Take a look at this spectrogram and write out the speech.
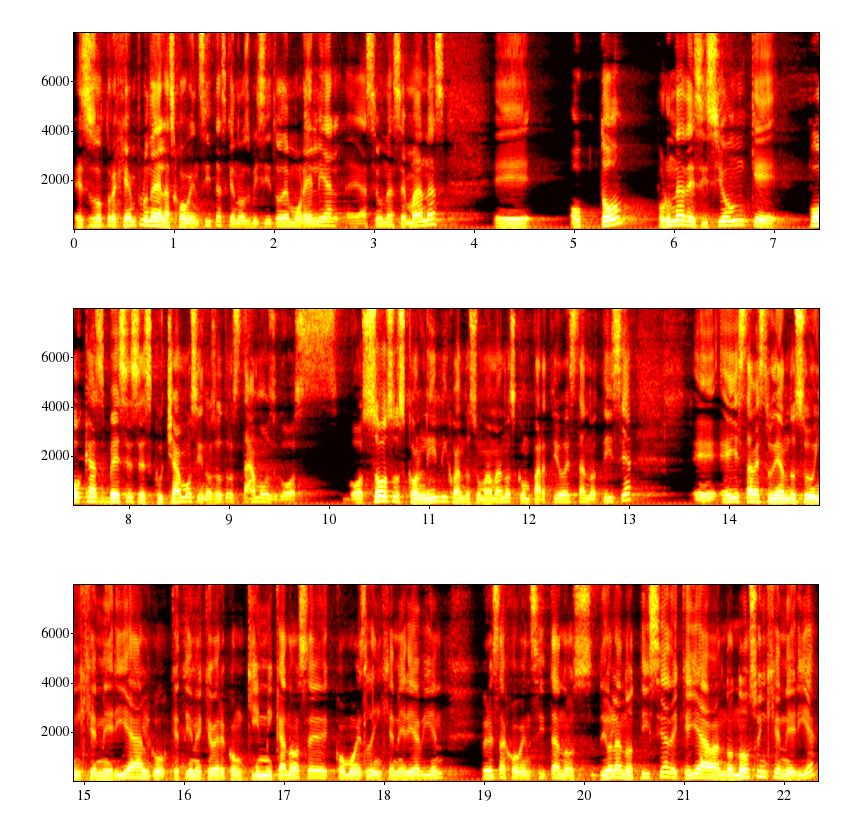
ese es otro ejemplo, una de las jovencitas que nos visitó de Morelia eh, hace unas semanas, eh, optó por una decisión que pocas veces escuchamos y nosotros estamos gozosos con Lili cuando su mamá nos compartió esta noticia. Eh, ella estaba estudiando su ingeniería, algo que tiene que ver con química, no sé cómo es la ingeniería bien, pero esa jovencita nos dio la noticia de que ella abandonó su ingeniería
